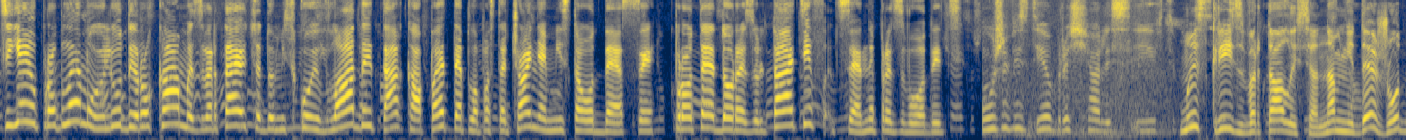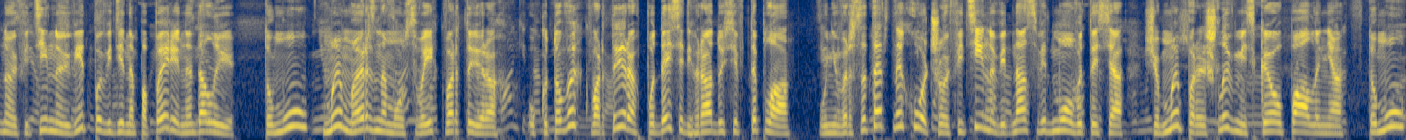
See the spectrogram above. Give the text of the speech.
Цією проблемою люди роками звертаються до міської влади та КП теплопостачання міста Одеси. Проте до результатів це не призводить. Ми скрізь зверталися. Нам ніде жодної офіційної відповіді на папері не дали. Тому ми мерзнемо у своїх квартирах. У кутових квартирах по 10 градусів тепла. Університет не хоче офіційно від нас відмовитися, щоб ми перейшли в міське опалення. Тому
